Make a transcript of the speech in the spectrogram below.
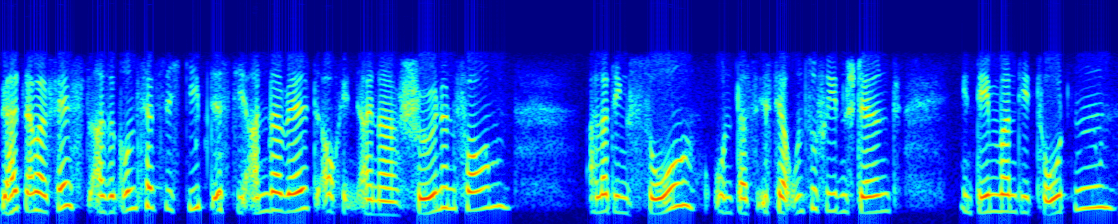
Wir halten einmal fest, also grundsätzlich gibt es die Anderwelt auch in einer schönen Form, allerdings so, und das ist ja unzufriedenstellend, indem man die Toten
